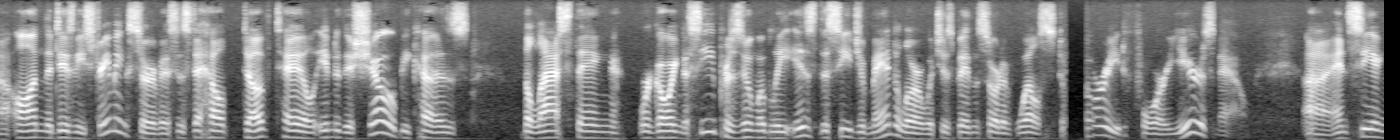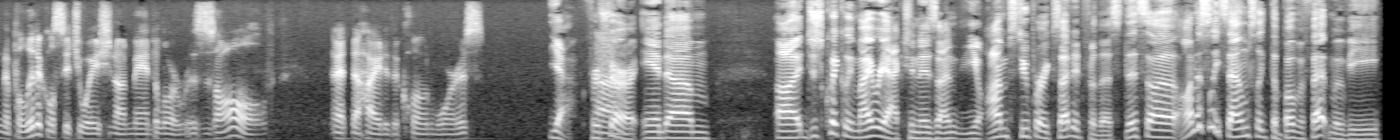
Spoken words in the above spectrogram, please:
uh, on the Disney streaming service is to help dovetail into the show because the last thing we're going to see, presumably, is the Siege of Mandalore, which has been sort of well storied for years now. Uh, and seeing the political situation on Mandalore resolve at the height of the Clone Wars. Yeah, for um, sure. And um, uh, just quickly, my reaction is I'm you know I'm super excited for this. This uh, honestly sounds like the Boba Fett movie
